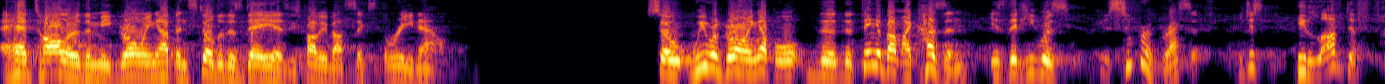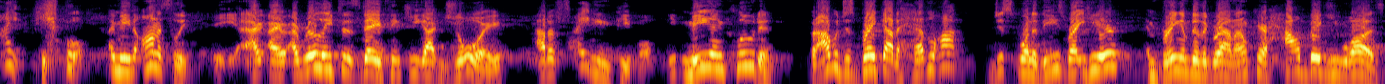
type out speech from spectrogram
a head taller than me growing up and still to this day is. He's probably about six three now. So we were growing up. Well, the, the thing about my cousin is that he was, he was super aggressive. He just, he loved to fight people. I mean, honestly, I, I, I really to this day think he got joy out of fighting people, me included. But I would just break out a headlock, just one of these right here, and bring him to the ground. I don't care how big he was.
